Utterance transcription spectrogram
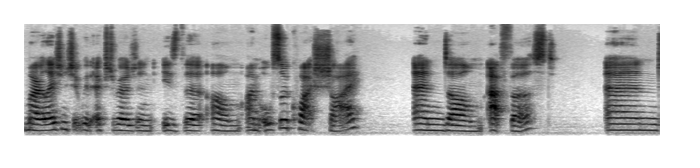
my relationship with extroversion is that um, I'm also quite shy, and um, at first, and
